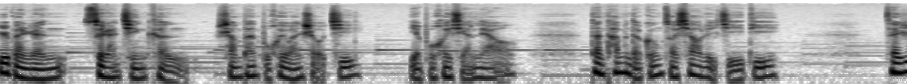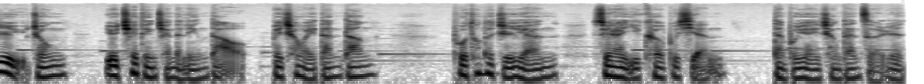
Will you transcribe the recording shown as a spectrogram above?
日本人虽然勤恳，上班不会玩手机，也不会闲聊，但他们的工作效率极低。在日语中，有确定权的领导被称为担当，普通的职员。虽然一刻不闲，但不愿意承担责任，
